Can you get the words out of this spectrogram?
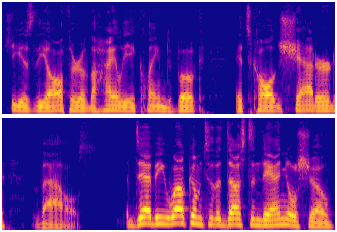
She is the author of the highly acclaimed book. It's called Shattered Vows. Debbie, welcome to the Dustin Daniels Show.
